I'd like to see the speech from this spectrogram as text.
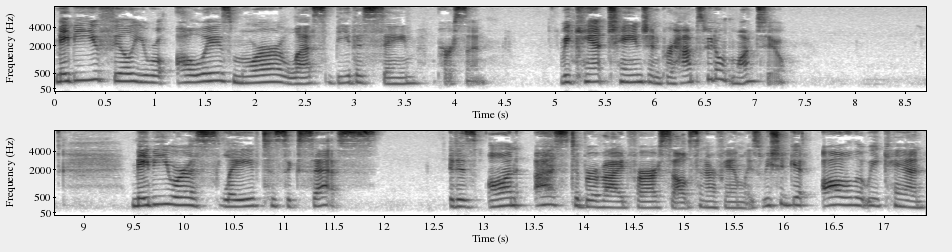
Maybe you feel you will always more or less be the same person. We can't change, and perhaps we don't want to. Maybe you are a slave to success. It is on us to provide for ourselves and our families. We should get all that we can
